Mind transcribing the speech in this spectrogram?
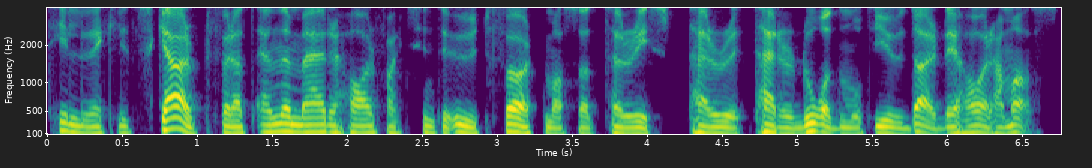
tillräckligt skarp för att NMR har faktiskt inte utfört massa terrorist, terror, terrordåd mot judar. Det har Hamas.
